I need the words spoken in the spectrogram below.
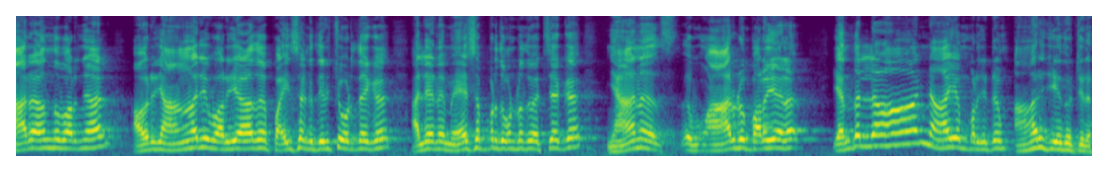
ആരാന്ന് പറഞ്ഞാൽ അവർ ആരും അറിയാതെ പൈസ അങ്ങ് തിരിച്ചു കൊടുത്തേക്ക് അല്ലെ എന്നെ മേശപ്പുറത്ത് കൊണ്ടുവന്ന് വെച്ചേക്ക്. ഞാൻ ആരോടും പറയല. എന്തെല്ലാം ന്യായം പറഞ്ഞിട്ടും ആര് ചെയ്തു വെച്ചില്ല.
